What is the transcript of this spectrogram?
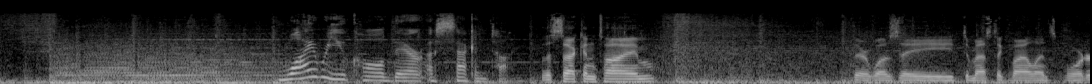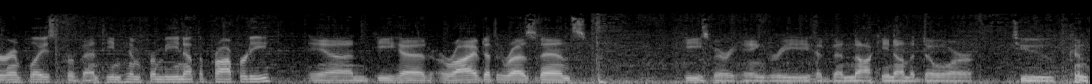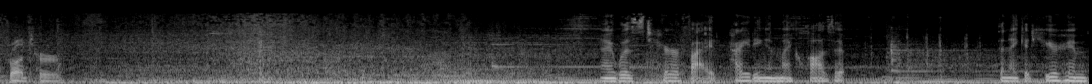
Why were you called there a second time? The second time, there was a domestic violence order in place preventing him from being at the property, and he had arrived at the residence. He's very angry, had been knocking on the door to confront her. I was terrified, hiding in my closet. Then I could hear him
